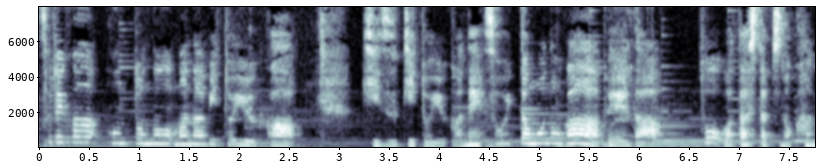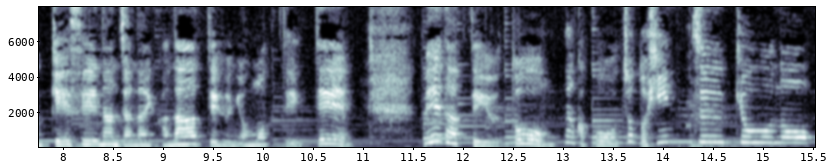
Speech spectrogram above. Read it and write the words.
それが本当の学びというか、気づきというかね、そういったものがベーダーと私たちの関係性なんじゃないかなっていうふうに思っていて、ベーダっていうと、なんかこう、ちょっとヒンズー教の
